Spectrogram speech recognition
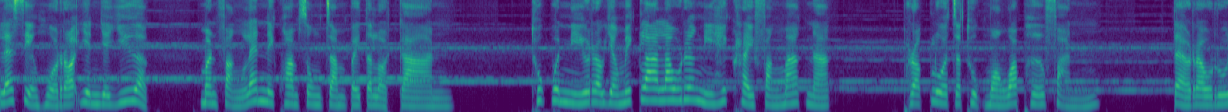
และเสียงหัวเราะเย็นยเยือก มันฝังแล่นในความทรงจำไปตลอดกาลทุกวันนี้เรายังไม่กล้าเล่าเรื่องนี้ให้ใครฟังมากนัก เพราะกลัวจะถูกมองว่าเพ้อฝัน แต่เรารู้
